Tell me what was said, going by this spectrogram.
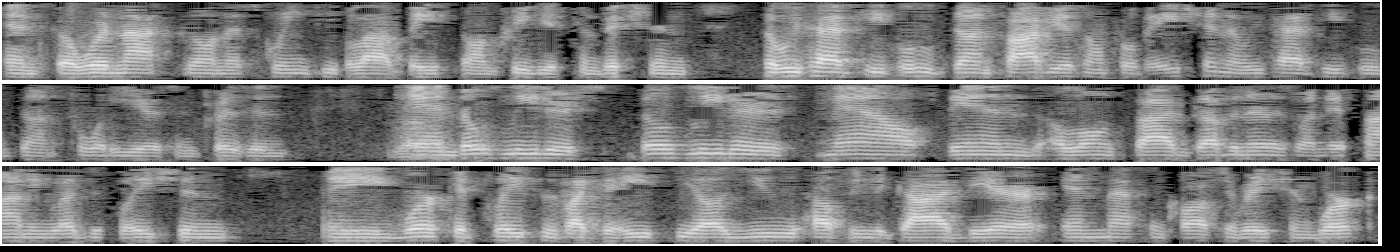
And so we're not going to screen people out based on previous convictions. So we've had people who've done five years on probation, and we've had people who've done 40 years in prison. Right. And those leaders, those leaders now stand alongside governors when they're signing legislation. They work at places like the ACLU, helping to guide their end mass incarceration work.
